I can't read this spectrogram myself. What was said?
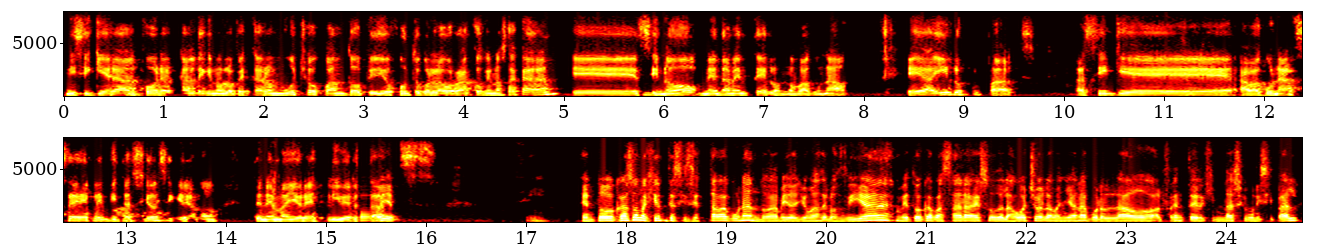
ni siquiera al pobre alcalde que nos lo pescaron mucho cuando pidió junto con la Borranco que nos sacaran, eh, sino netamente los no vacunados. Es ahí los culpables. Así que a vacunarse es la invitación si queremos tener mayores libertades. Sí. En todo caso, la gente si se está vacunando, ¿eh? mira, yo más de los días me toca pasar a eso de las 8 de la mañana por el lado, al frente del gimnasio municipal,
